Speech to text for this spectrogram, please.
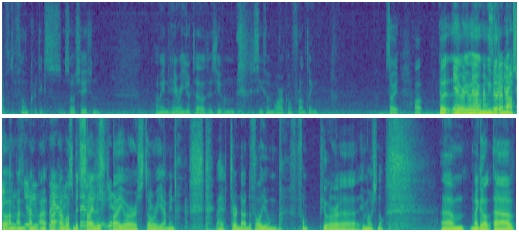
of the Film Critics Association. I mean, hearing you tell it is even is even more confronting. Sorry, oh, you're, Yeah, you're, you're hearing I'm me sorry, better now. I so I'm, I'm, I'm I, I- I was a bit silenced yeah, by your story. I mean, I turned down the volume from pure Mm-hmm. uh, emotional. Um, my God, uh, th- th-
